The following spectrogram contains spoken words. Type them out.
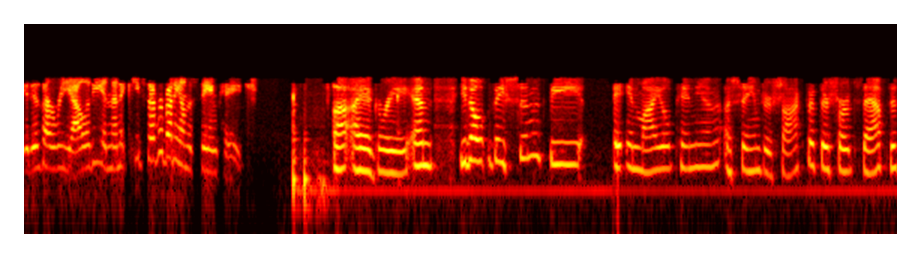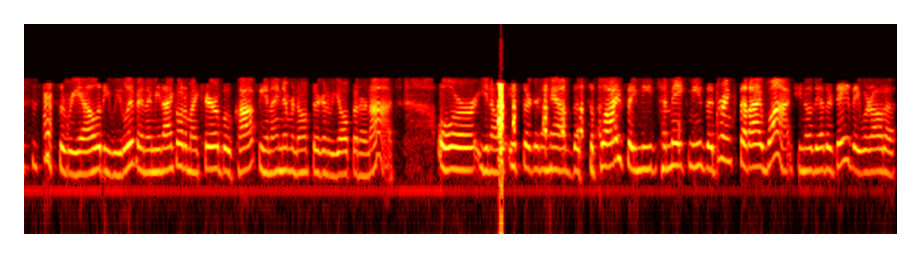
it is our reality, and then it keeps everybody on the same page. Uh, I agree, and you know they shouldn't be in my opinion, ashamed or shocked that they're short staffed. This is just the reality we live in. I mean, I go to my Caribou Coffee and I never know if they're going to be open or not. Or, you know, if they're going to have the supplies they need to make me the drink that I want. You know, the other day they were out of,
